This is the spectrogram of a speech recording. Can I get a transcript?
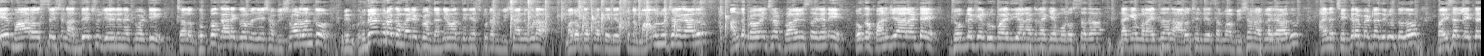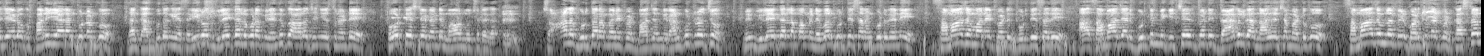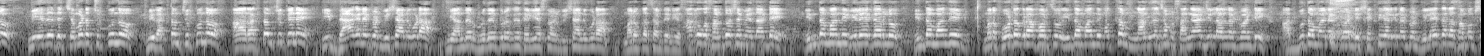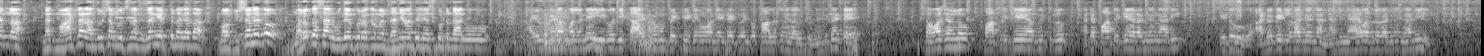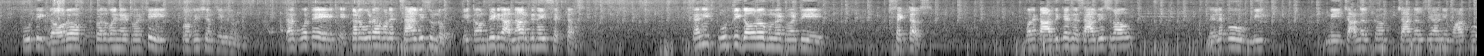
ఏ భారత స్టేషన్ అధ్యక్షుడు చేయలేనటువంటి చాలా గొప్ప కార్యక్రమం చేసిన విశ్వవర్ధన్కు మేము హృదయపూర్వకమైనటువంటి ధన్యవాదాలు తెలియజేసుకుంటున్న విషయాన్ని కూడా మరొకసారి తెలియజేసుకుంటాం మామూలు ముచ్చట కాదు. అందరూ ప్రవహించినట్టు ప్రవహిస్తారు కానీ ఒక పని చేయాలంటే జోబ్లకి వెళ్ళి రూపాయి తీయాలంటే నాకేమో వస్తుందా? నాకేమైనా అవుతుందని ఆలోచన చేస్తాను. మా విషయం అట్లా కాదు. ఆయన చక్రం ఎట్లా తిరుగుతుందో పైసలు లెక్క చేయడం ఒక పని చేయాలనుకున్నానుకో దానికి అద్భుతంగా చేస్తారు. ఈ రోజు విలేకరులు కూడా మీరు ఎందుకు ఆలోచన చేస్తున్నట్టే? ఫోర్త్ ఎస్టేట్ అంటే మామూలు ముచ్చట కాదు. చాలా గురుతరమైనటువంటి బాధ్యత. మీరు అనుకుంటున్నచ్చు మేము విలేకరుల మమ్మల్ని ఎవరు గుర్తిస్తారు అనుకుంటారు కానీ సమాజం అనేటువంటిది గుర్తిస్తుంది. ఆ సమాజానికి గుర్తింపు మీకు ఇచ్చేటువంటి బ్యాగులు కాదు నాకు తెలిసిన మట్టుకు. సమాజంలో మీరు పడుతున్నటువంటి కష్టాలు మీ ఏదైతే చెమట చుక్కుందో మీ రక్తం చుక్కుందో ఆ రక్తం చుక్కనే ఈ బ్యాగ్ అనేటువంటి విషయాన్ని కూడా మీ అందరు హృదయపూర్వకంగా తెలియజేసుకున్న విషయాన్ని కూడా మరొకసారి తెలియజేస్తాను నాకు ఒక సంతోషం ఏంటంటే ఇంతమంది విలేకరులు ఇంతమంది మన ఫోటోగ్రాఫర్స్ ఇంతమంది మొత్తం నాకు తెలిసిన సంగారెడ్డి జిల్లాలో ఉన్నటువంటి అద్భుతమైనటువంటి శక్తి కలిగినటువంటి విలేకరుల సమక్షంలో నాకు మాట్లాడే అదృష్టం వచ్చిన నిజంగా చెప్తున్నా కదా. మా విషయాలకు మరొకసారి హృదయపూర్వకమైన ధన్యవాదాలు తెలుసుకుంటున్నాను అయి ఉండడం వల్లనే ఈ రోజు ఈ కార్యక్రమం పెట్టేయడం అనేటటువంటి ఒక ఆలోచన కలుగుతుంది. ఎందుకంటే సమాజంలో పాత్రికేయ మిత్రులు అంటే పాత్రికేయ రంగం కానీ ఇటు అడ్వకేట్ల రంగం కానీ అటు న్యాయవాదుల రంగం కానీ పూర్తి గౌరవప్రదమైనటువంటి ప్రొఫెషన్స్ ఇవి ఉంది కాకపోతే ఎక్కడ కూడా మనకు శాలరీస్ ఉండవు. ఇవి కంప్లీట్గా అన్ఆర్గనైజ్ సెక్టర్ కానీ పూర్తి గౌరవం ఉన్నటువంటి సెక్టర్స్ మనకు ఆర్థికంగా శాలరీస్ రావు. నెలకు మీ మీ ఛానల్ ఛానల్స్ కానీ మాకు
